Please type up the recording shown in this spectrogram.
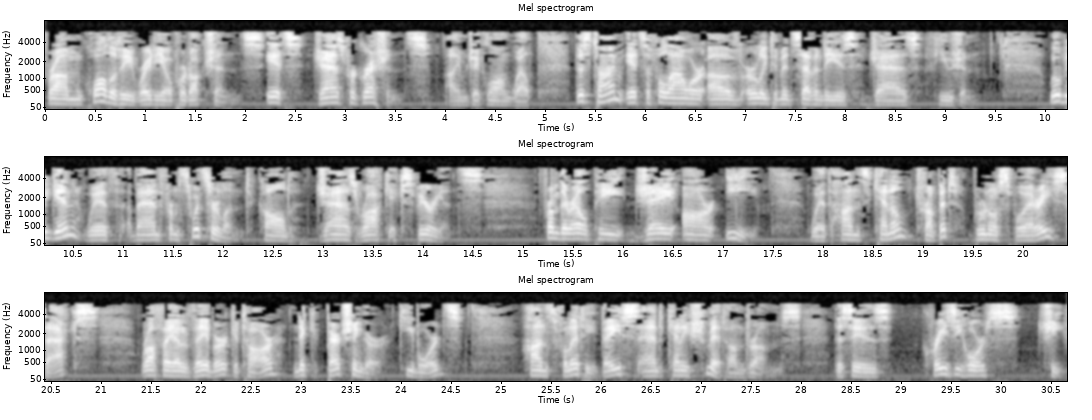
From Quality Radio Productions, it's Jazz Progressions. I'm Jake Longwell. This time, it's a full hour of early to mid-70s jazz fusion. We'll begin with a band from Switzerland called Jazz Rock Experience. From their LP JRE, with Hans Kennel, trumpet, Bruno Spoerri, sax, Raphael Weber, guitar, Nick Bertschinger, keyboards, Hans Folletti, bass, and Kenny Schmidt on drums. This is Crazy Horse Chief.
